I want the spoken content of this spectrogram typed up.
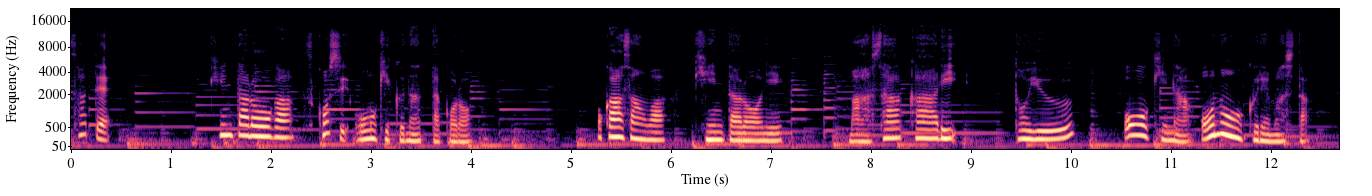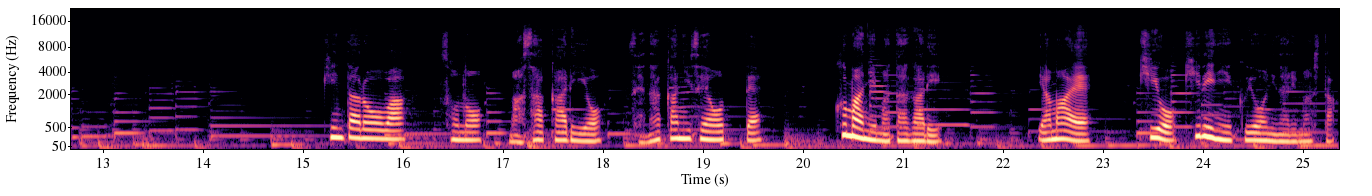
さて金太郎が少し大きくなった頃お母さんは金太郎に「まさかり」という大きな斧をくれました。金太郎はそのまさかりを背中に背負って熊にまたがり山へ木を切りに行くようになりました。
